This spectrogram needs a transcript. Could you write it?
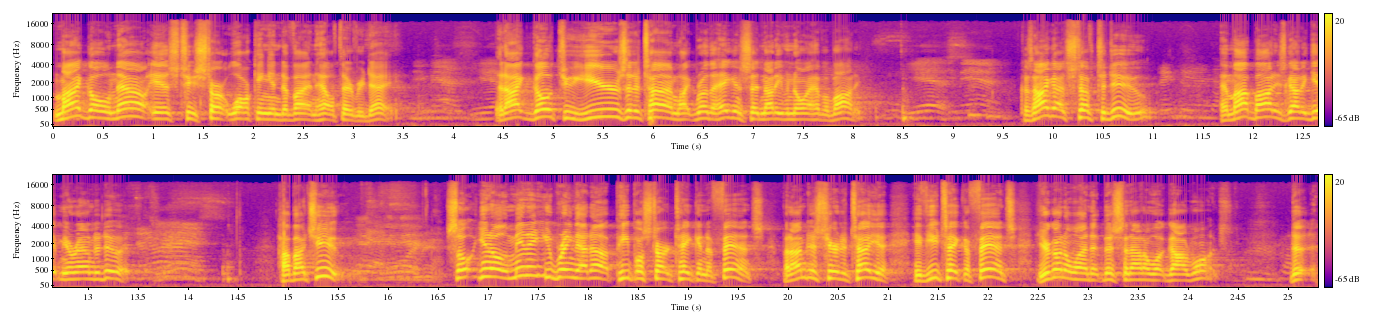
My goal now is to start walking in divine health every day that I go through years at a time, like Brother Hagin said, not even know I have a body. Because I got stuff to do, and my body's got to get me around to do it. How about you? So, you know, the minute you bring that up, people start taking offense. But I'm just here to tell you if you take offense, you're going to wind up missing out on what God wants. The,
